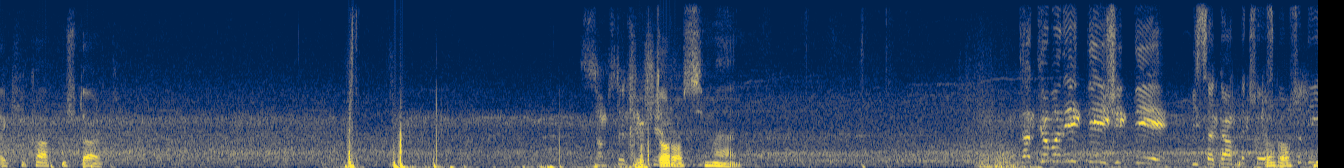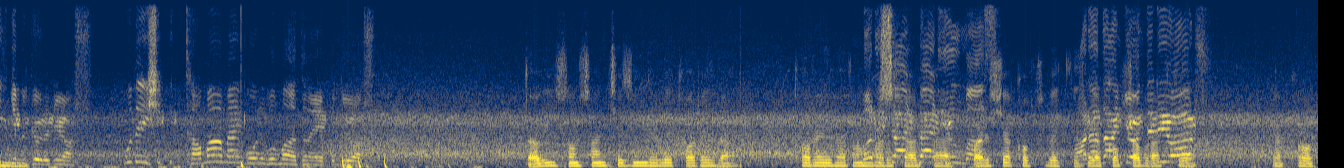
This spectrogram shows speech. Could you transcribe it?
Dakika 64. Victor Osimhen. Bir sakatlık söz konusu değil gibi görünüyor. Bu değişiklik tamamen golü bulma adına yapılıyor. Davinson Sanchez'in de ve Torreira. Torreira'dan Barış Alper. Yılmaz. Barış Jakobs'u bekledi. Jakobs'a bıraktı. Jakobs,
